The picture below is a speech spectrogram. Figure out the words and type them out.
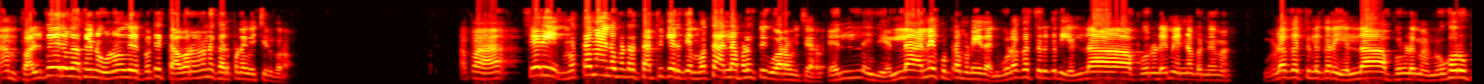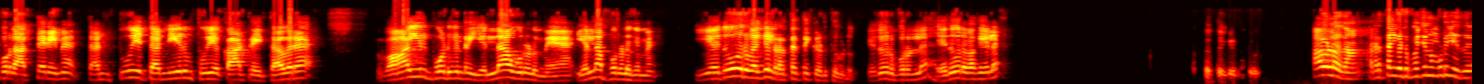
நாம் பல்வேறு வகையான உணவுகளை பற்றி தவறான கற்பனை வச்சிருக்கிறோம். அப்ப சரி மொத்தமா என்ன பண்ற தப்பிக்க இருக்கு மொத்தம் எல்லா பழத்தையும் வர வச்சிடறோம் எல்லா இது எல்லாமே குற்றமுடையதான் உலகத்தில் இருக்கிற எல்லா பொருளையுமே என்ன பண்ணுவேன்? உலகத்தில் இருக்கிற எல்லா பொருளுமே நுகர்வு பொருள் அத்தனையுமே தன் தூய தண்ணீரும் தூய காற்றை தவிர வாயில் போடுகின்ற எல்லா பொருளுமே எல்லா பொருளுக்குமே ஏதோ ஒரு வகையில் ரத்தத்தை கெடுத்து விடும் ஏதோ ஒரு பொருள்ல? ஏதோ ஒரு வகையில? அவ்வளவுதான். ரத்தம் கெட்டு போச்சுன்னு முடிஞ்சது.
